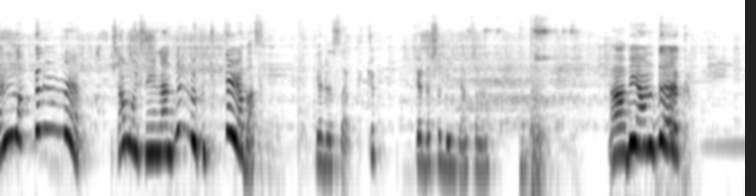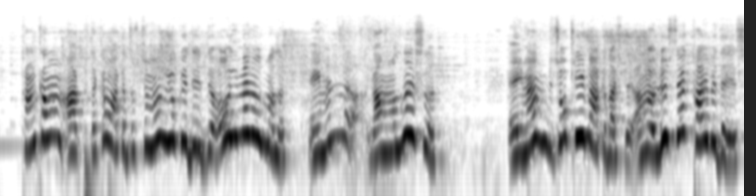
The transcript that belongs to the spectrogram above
Senin hakkın mı? Sen bu sinirlendin mi? Küçük yarabas. Yarasa. Küçük yarasa diyeceğim sana. Abi yandık. Kankamın ar- takım arkadaşımız yok edildi. O Eymen olmalı. Eymen de yanmalıyız. Eymen çok iyi bir arkadaştır ama ölürsek kaybederiz.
